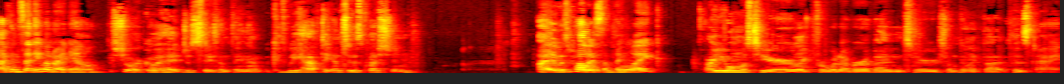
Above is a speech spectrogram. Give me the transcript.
I can send you one right now. Sure, go ahead. Just say something that because we have to answer this question. I, it was probably something like, Are you almost here, like for whatever event or something like that? Because alright.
